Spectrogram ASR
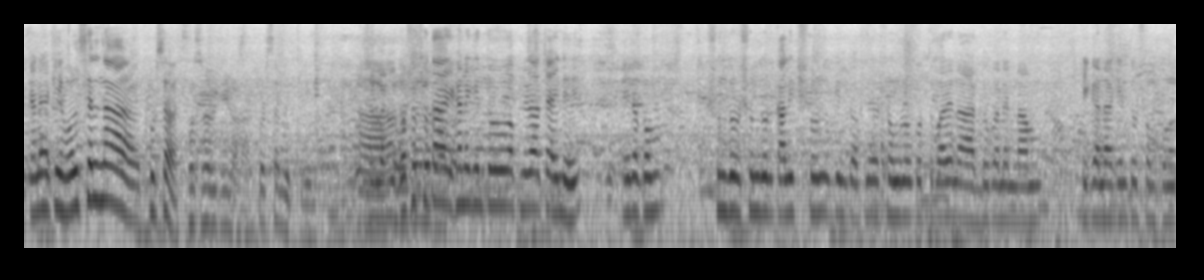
এখানে কি হোলসেল না খুচরা? খুচরা বিক্রি করা খুচরা বিক্রি। দর্শক শ্রোতা এখানে কিন্তু আপনারা চাইলে এরকম সুন্দর সুন্দর কালেকশন কিন্তু আপনারা সংগ্রহ করতে পারেন আর দোকানের নাম ঠিকানা কিন্তু সম্পূর্ণ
